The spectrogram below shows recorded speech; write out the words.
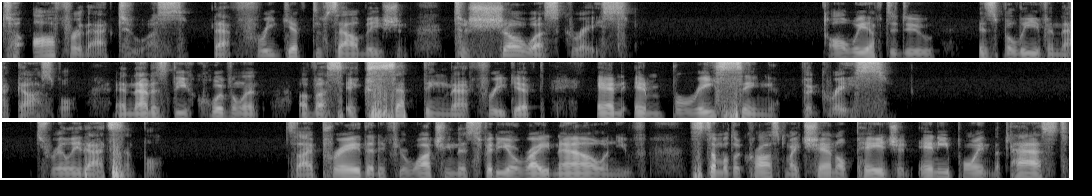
to offer that to us, that free gift of salvation, to show us grace. All we have to do is believe in that gospel and that is the equivalent of us accepting that free gift and embracing the grace. It's really that simple. So I pray that if you're watching this video right now and you've stumbled across my channel page at any point in the past,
